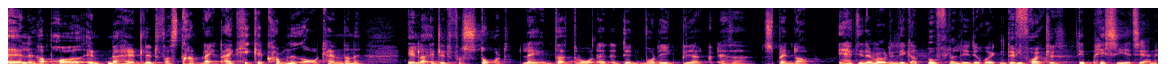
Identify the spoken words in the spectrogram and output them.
Alle har prøvet enten at have et lidt for stramt lag, der ikke helt kan komme ned over kanterne, eller et lidt for stort lag, der, hvor, den, hvor det ikke bliver altså, spændt op. Ja, det der med, hvor det ligger og buffler lidt i ryggen. Det er frygteligt. Det er pisseirriterende.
